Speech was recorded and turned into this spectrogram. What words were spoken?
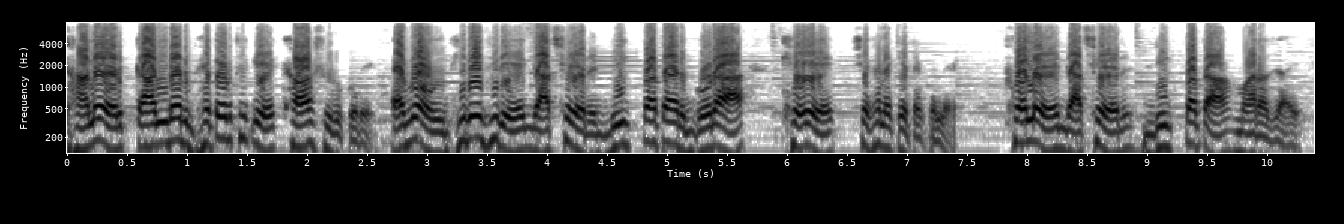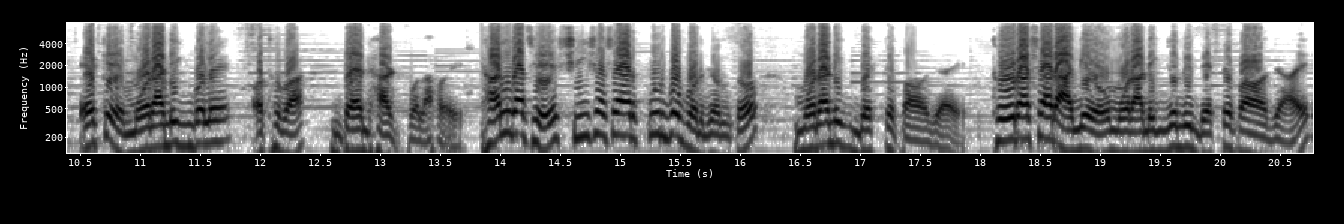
ধানের কাণ্ডের ভেতর থেকে খাওয়া শুরু করে এবং ধীরে ধীরে গাছের ডিগ পাতার গোড়া খেয়ে সেখানে কেটে ফেলে। ফলে গাছের ডিগ পাতা মারা যায়। একে মোরাডিক বলে অথবা ডেড হার্ট বলা হয়। ধান গাছে শীষ আসার পূর্ব পর্যন্ত মোরাডিক দেখতে পাওয়া যায়। থোর আসার আগেও মোরাডিক যদি দেখতে পাওয়া যায়,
